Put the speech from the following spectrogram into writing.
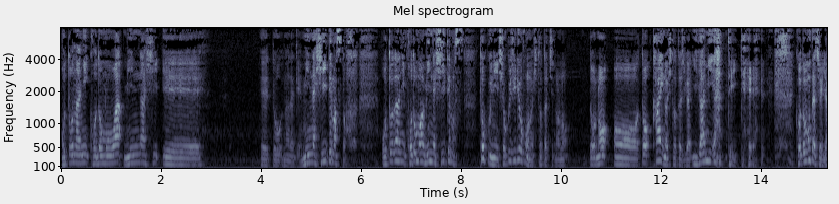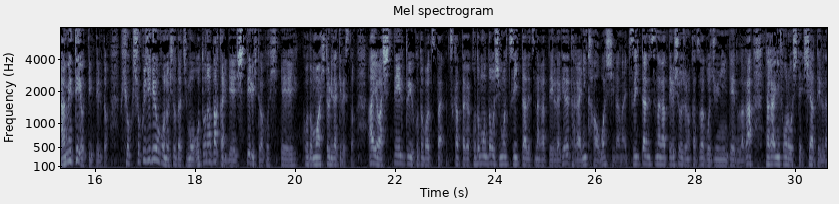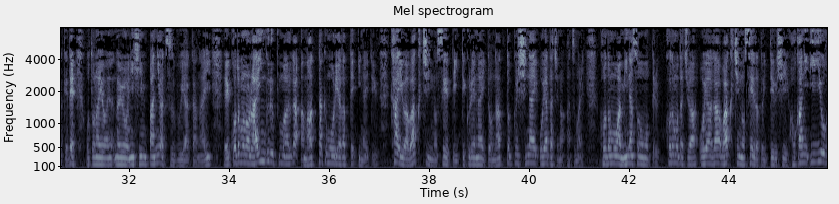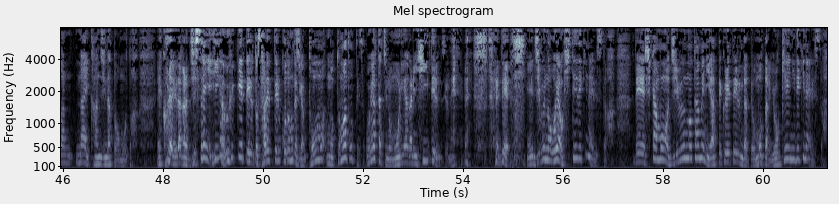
大人に子供はみんなひ、えー、えっ、と、なんだっけ、みんな引いてますと。大人に子供はみんな引いてます。特に食事療法の人たちのとの、と、会の人たちがいがみ合っていて 子供たちはやめてよって言ってると。食事療法の人たちも大人ばかりで知ってる人は、えー、子供は一人だけですと。あやは知っているという言葉を使ったが、子供同士もツイッターで繋がっているだけで互いに顔は知らない。ツイッターで繋がっている少女の数は50人程度だが、互いにフォローしてし合っているだけで、大人のように頻繁にはつぶやかない。えー、子供の LINE グループもあるが、全く盛り上がっていないという。会はワクチンのせいって言ってくれないと納得しない親たちたちの集まり。子供は皆そう思ってる。子供たちは親がワクチンのせいだと言ってるし、他に言いようがない感じだと思うと。え、これ、だから実際に被害を受けてるとされてる子供たちがとも、もう戸惑ってるんです。親たちの盛り上がりに引いてるんですよね。それで、え自分の親を否定できないですと。で、しかも自分のためにやってくれているんだって思ったら余計にできないですと。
